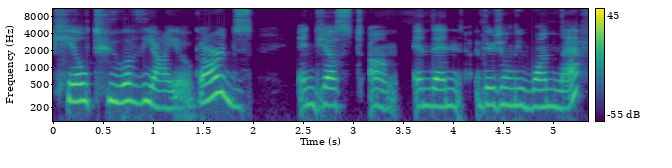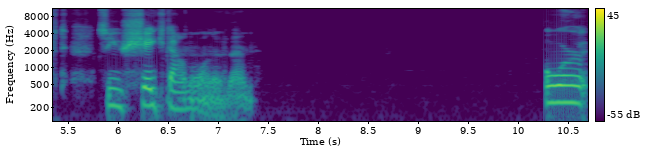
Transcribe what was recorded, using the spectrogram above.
kill two of the IO guards and just, um, and then there's only one left, so you shake down one of them. Or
